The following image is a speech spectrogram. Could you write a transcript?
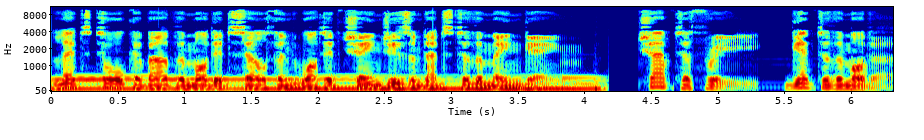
let's talk about the mod itself and what it changes and adds to the main game. Chapter 3 Get to the modder.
